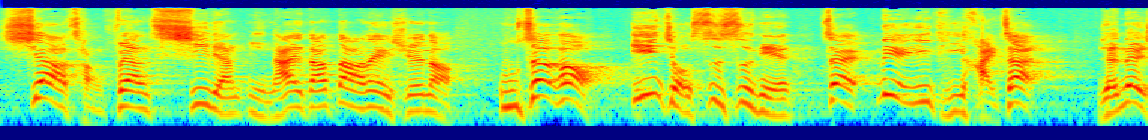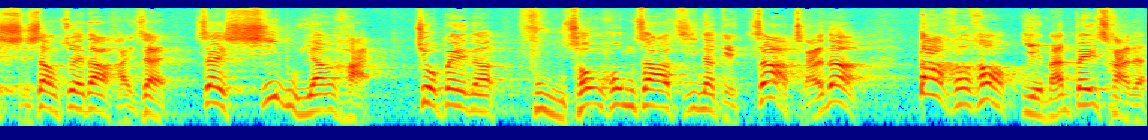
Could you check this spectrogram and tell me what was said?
下场非常凄凉。你拿来当大内宣呢？五丈号，一九四四年在列伊提海战，人类史上最大海战，在西部央海就被呢俯冲轰炸机呢给炸沉了。大和号也蛮悲惨的，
